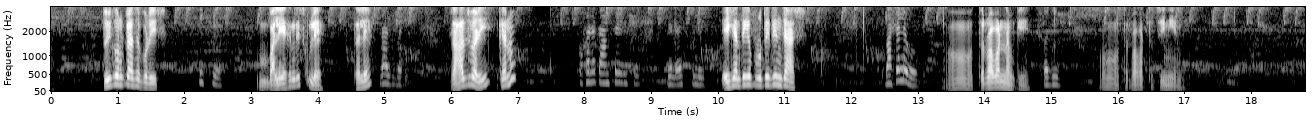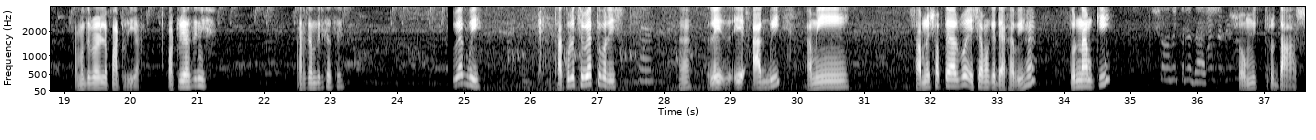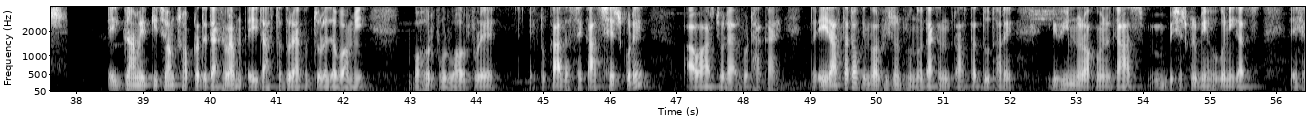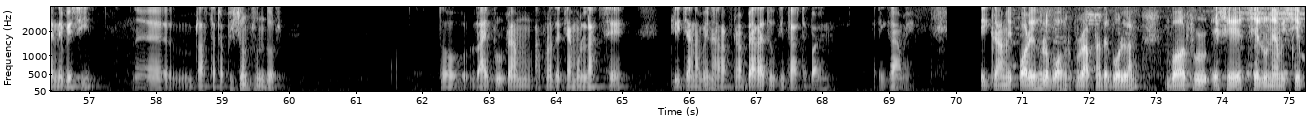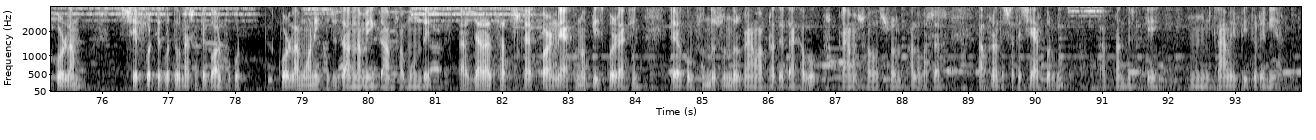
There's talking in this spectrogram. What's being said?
তুই কোন ক্লাসে পড়িস? সিক্সে বালিয়াখান্দি স্কুলে তাহলে? রাজবাড়ি। রাজবাড়ি? কেন? ওখানে চান্স হয়ে গেছে জেলা স্কুলে এইখান থেকে প্রতিদিন যাস? বাসা নেব। ও তোর বাবার নাম কি? সজীব। ও তোর বাবার তো চিনি আমি। আমাদের বাড়ি হলো পাটুরিয়া। পাটুরিয়া চিনিস? আর কান্দির কাছে। ছবি আঁকবি? ঠাকুরের ছবি আঁকতে পারিস? হ্যাঁ। তাহলে এ আঁকবি আমি সামনের সপ্তাহে আসব এসে আমাকে দেখাবি হ্যাঁ? তোর নাম কি? সৌমিত্র দাস। সৌমিত্র দাস। এই গ্রামের কিছু অংশ আপনাদের দেখালাম। এই রাস্তা ধরে এখন চলে যাব আমি বহরপুর। বহরপুরে একটু কাজ আছে কাজ শেষ করে আবার চলে আসব ঢাকায়। তো এই রাস্তাটাও কিন্তু আবার ভীষণ সুন্দর। দেখেন রাস্তার দুধারে বিভিন্ন রকমের গাছ, বিশেষ করে মেহগনি গাছ এখানে বেশি। রাস্তাটা ভীষণ সুন্দর। তো রায়পুর গ্রাম আপনাদের কেমন লাগছে প্লিজ জানাবেন আর আপনারা বেড়াতেও কিন্তু আসতে পারেন এই গ্রামে। এই গ্রামের পরে হলো বহরপুর আপনাদের বললাম। বহরপুর এসে সেলুনে আমি শেভ করলাম। শেভ করতে করতে ওনার সাথে গল্প কর- করলাম। অনেক কিছু জানলাম এই গ্রাম সম্বন্ধে। আর যারা সাবস্ক্রাইব করেন এখনও প্লিজ করে রাখেন। এরকম সুন্দর সুন্দর গ্রাম আপনাদের দেখাবো। গ্রামের সহজ, সরল ভালোবাসার আপনাদের সাথে শেয়ার করব। আপনাদেরকে গ্রামের ভিতরে নিয়ে আসব।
